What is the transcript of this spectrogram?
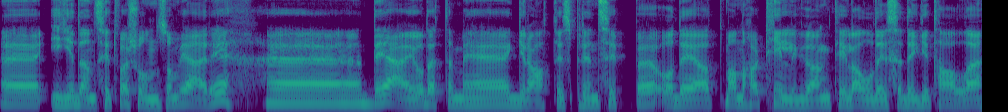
eh, i den situasjonen som vi er i, eh, det er jo dette med gratisprinsippet og det at man har tilgang til alle disse digitale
